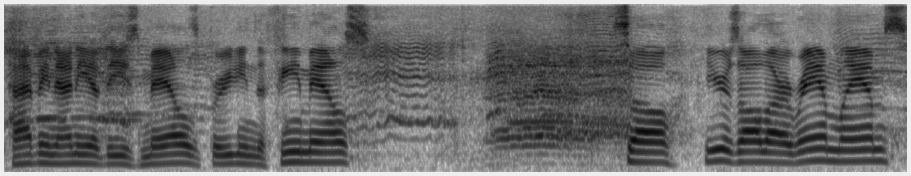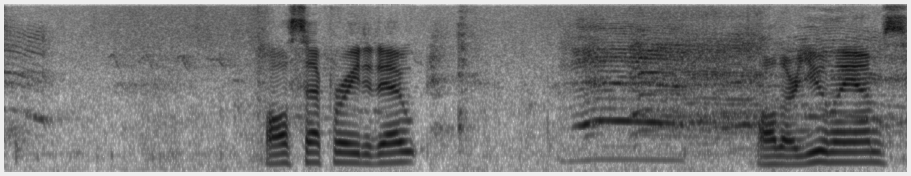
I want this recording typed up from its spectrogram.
having any of these males breeding the females. So here's all our ram lambs, all separated out. All our ewe lambs.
